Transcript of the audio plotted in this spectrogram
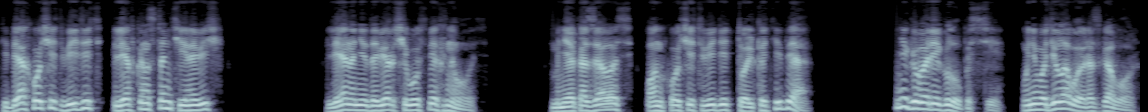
тебя хочет видеть Лев Константинович. Лена недоверчиво усмехнулась. — Мне казалось, он хочет видеть только тебя. — Не говори глупости, у него деловой разговор.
